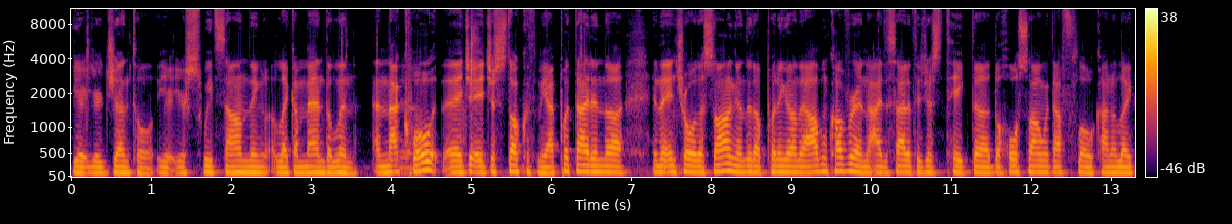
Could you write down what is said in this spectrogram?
"You're you're gentle. You're you're sweet sounding like a mandolin." And that Yeah. quote, it, it just stuck with me. I put that in the in the intro of the song. Ended up putting it on the album cover, and I decided to just take the the whole song with that flow, kind of like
